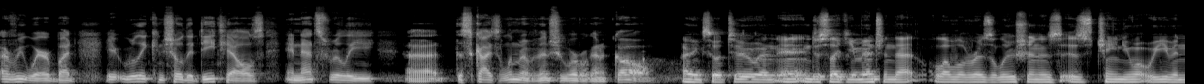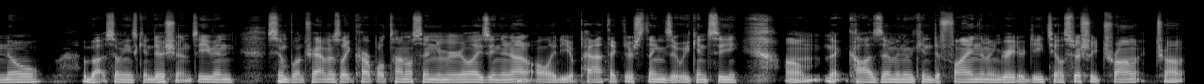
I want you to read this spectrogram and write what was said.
everywhere, but it really can show the details. And that's really uh, the sky's the limit of eventually where we're going to go. I think so too, and and just like you mentioned, that level of resolution is is changing what we even know about some of these conditions. Even simple entrapments like carpal tunnel syndrome, you're realizing they're not all idiopathic. There's things that we can see um, that cause them, and we can define them in greater detail, especially trauma, trauma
